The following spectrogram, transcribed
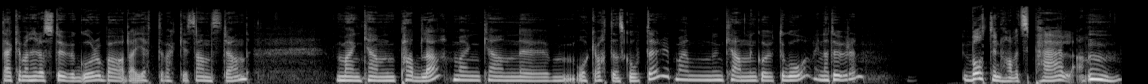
Där kan man hyra stugor och bada, jättevacker sandstrand. Man kan paddla, man kan eh, åka vattenskoter, man kan gå ut och gå i naturen. Bottenhavets pärla mm.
